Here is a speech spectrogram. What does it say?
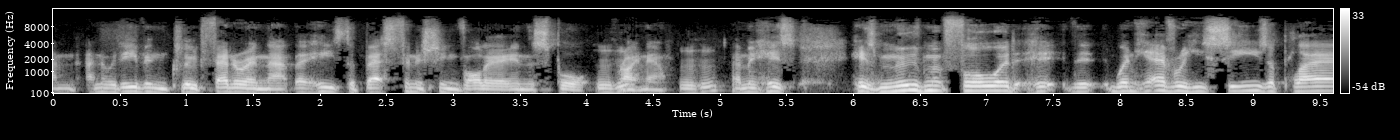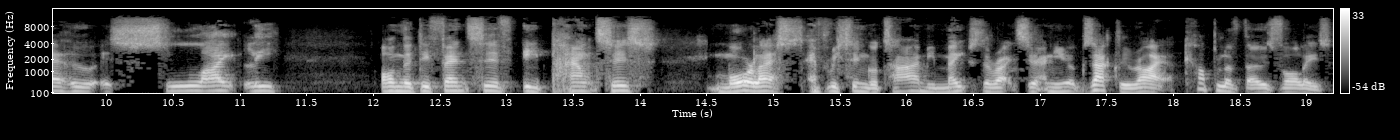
and and would even include Federer in that. That he's the best finishing volleyer in the sport mm-hmm. right now. Mm-hmm. I mean, his his movement forward, the, whenever he sees a player who is slightly on the defensive, he pounces more or less every single time he makes the right decision. And you're exactly right. A couple of those volleys,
